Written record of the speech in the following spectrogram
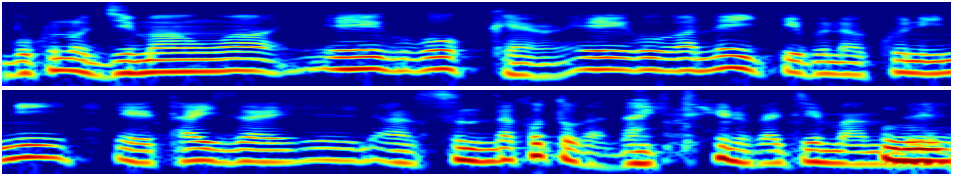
僕の自慢は英語圏、英語がネイティブな国に滞在、住んだことがないというのが自慢で、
